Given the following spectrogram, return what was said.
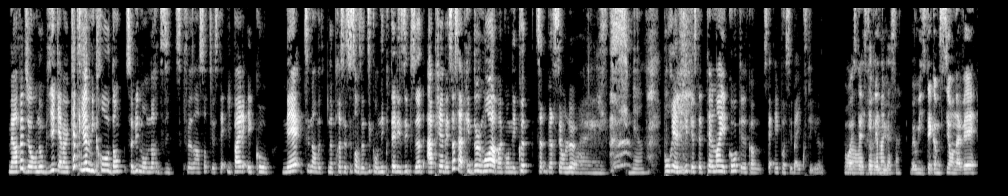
Mais en fait, on a oublié qu'il y avait un quatrième micro, donc celui de mon ordi. Ce qui faisait en sorte que c'était hyper écho. Mais, tu sais, dans notre processus, on vous a dit qu'on écoutait les épisodes après. Ben ça, ça a pris deux mois avant qu'on écoute cette version-là. Ouais. Merde. Pour réaliser que c'était tellement écho que, comme, c'était impossible à écouter, là. Ouais, c'était très vraiment dégueu. gossant. Ben oui, c'était comme si on avait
